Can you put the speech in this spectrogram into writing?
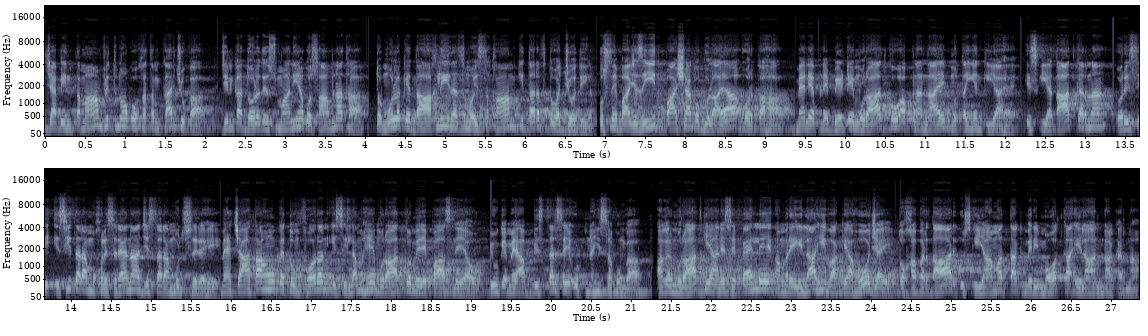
जब इन तमाम फितनों को ख़त्म कर चुका, जिनका दौलत उस्मानिया को सामना था तो मुल्क के दाखिली नज़म इस्तकाम की तरफ़ तवज्जो दी। उसने बाजीद पाशा को बुलाया और कहा, मैंने अपने बेटे मुराद को अपना नायब मुतन किया है। इसकी अतात करना और इसे इसी तरह मुखलिस रहना जिस तरह मुझसे रहे। मैं चाहता हूँ कि तुम फ़ौरन इसी लम्हे मुराद को मेरे पास ले आओ, क्योंकि मैं अब बिस्तर से उठ नहीं सकूँगा। अगर मुराद के आने से पहले अमर इलाही वाक़ हो जाए तो खबरदार उसकी आमद तक मेरी मौत का ऐलान ना करना।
